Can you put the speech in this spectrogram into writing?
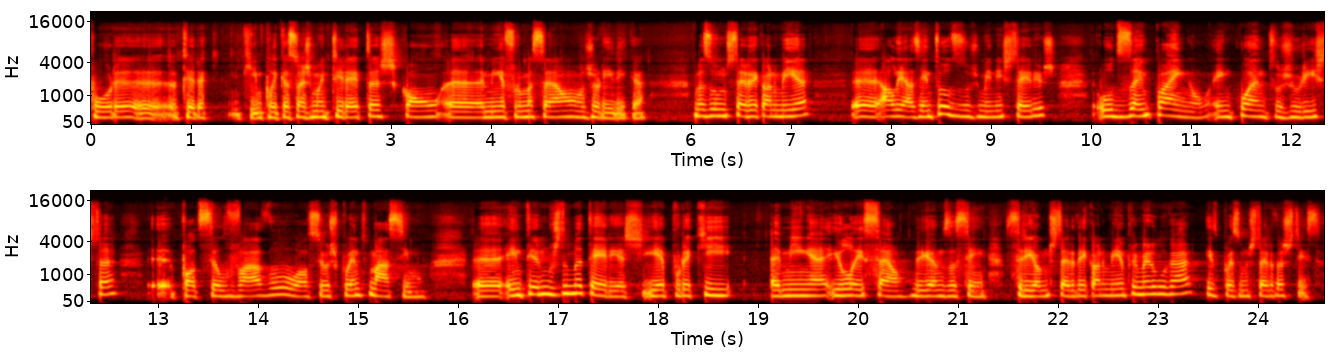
por uh, ter aqui implicações muito diretas com uh, a minha formação jurídica. Mas o Ministério da Economia, aliás, em todos os ministérios, o desempenho enquanto jurista pode ser levado ao seu expoente máximo. Em termos de matérias, e é por aqui a minha eleição, digamos assim, seria o Ministério da Economia em primeiro lugar e depois o Ministério da Justiça.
